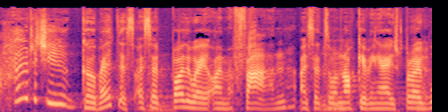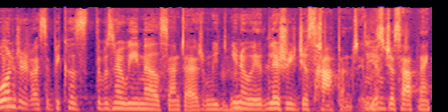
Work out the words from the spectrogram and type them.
How did you go about this? I said, mm-hmm. By the way, I'm a fan. I said, So mm-hmm. I'm not giving out. But yeah, I wondered, yeah. I said, because there was no email sent out and we, mm-hmm. you know, it literally just happened. It yeah. was just happening.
